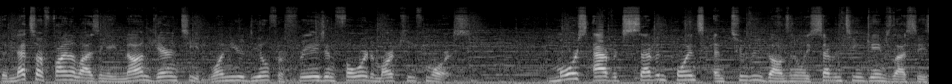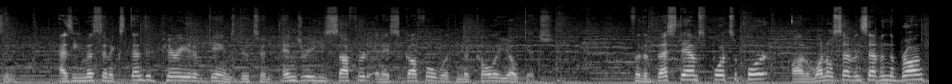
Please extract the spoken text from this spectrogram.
the Nets are finalizing a non guaranteed one year deal for free agent forward Markieff Morris. Morris averaged 7 points and 2 rebounds in only 17 games last season, as he missed an extended period of games due to an injury he suffered in a scuffle with Nikola Jokic. For the best damn sports report on 1077 The Bronx,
